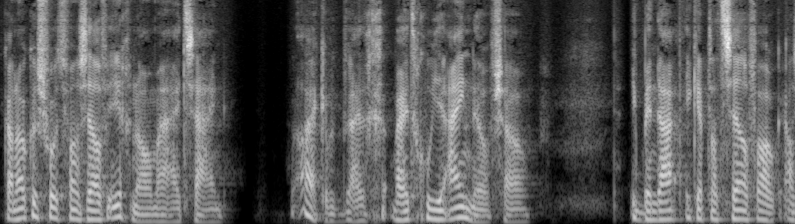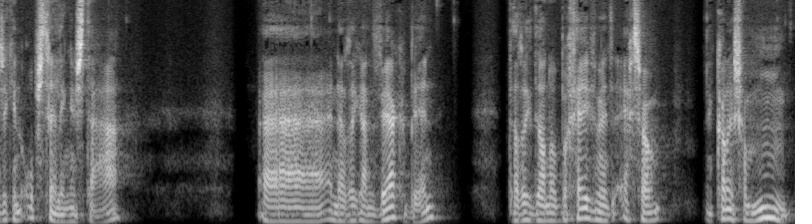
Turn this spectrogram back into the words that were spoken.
kan ook een soort van zelfingenomenheid zijn. Oh, ik heb het bij, het bij het goede einde of zo. Ik ben daar, ik heb dat zelf ook. Als ik in opstellingen sta eh, en dat ik aan het werken ben, dat ik dan op een gegeven moment echt zo, dan kan ik zo, hmm,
